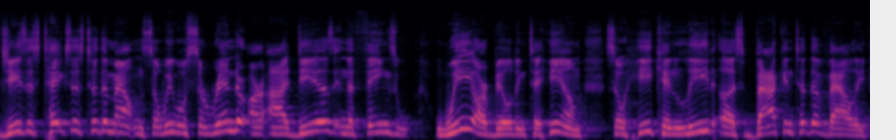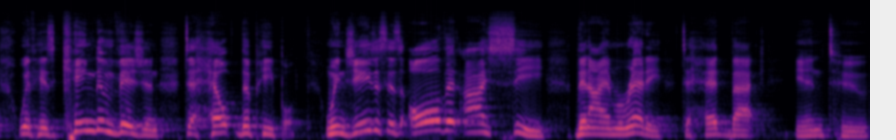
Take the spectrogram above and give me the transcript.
Jesus takes us to the mountain so we will surrender our ideas and the things we are building to Him so He can lead us back into the valley with His kingdom vision to help the people. When Jesus is all that I see, then I am ready to head back into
